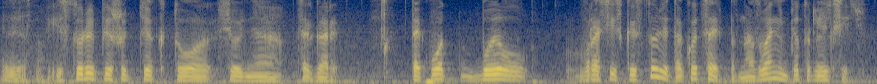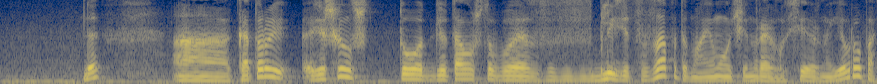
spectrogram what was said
известно. Историю пишут те, кто сегодня царь горы. Так вот, был в российской истории такой царь под названием Петр Алексеевич, да? а, который решил, что для того, чтобы сблизиться с Западом, а ему очень нравилась Северная Европа,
